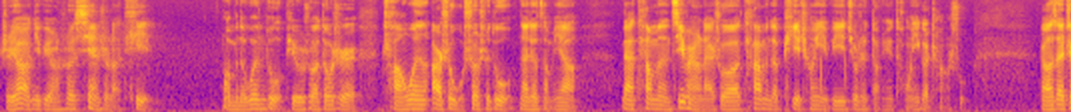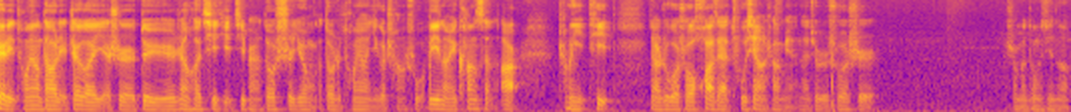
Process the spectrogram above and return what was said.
只要你比方说限制了 T，我们的温度，比如说都是常温二十五摄氏度，那就怎么样？那它们基本上来说，它们的 P 乘以 V 就是等于同一个常数。然后在这里同样道理，这个也是对于任何气体基本上都适用的，都是同样一个常数，v 等于 constant 二乘以 t。那如果说画在图像上面，那就是说是什么东西呢？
